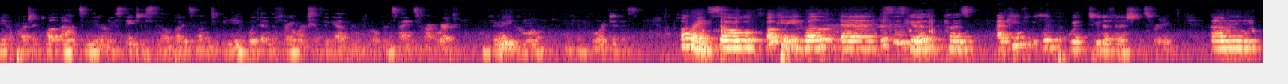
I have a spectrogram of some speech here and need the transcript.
be a project. Well, now it's in the early stages still, but it's going to be within the frameworks of the Gathering for Open Science Hardware. Very cool. Looking forward to this. All right. So, okay. Well, uh, this is good because I came with with two definitions for you. Um,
